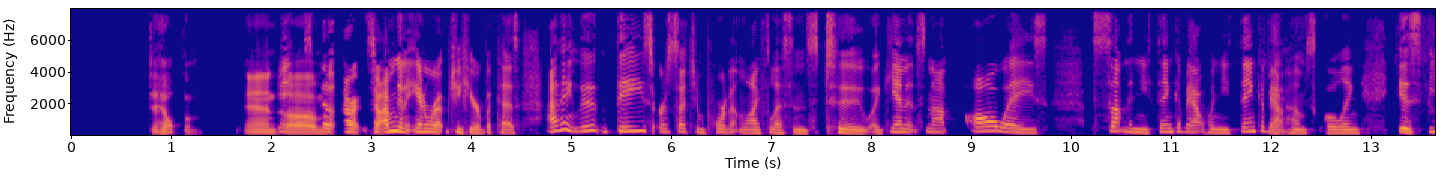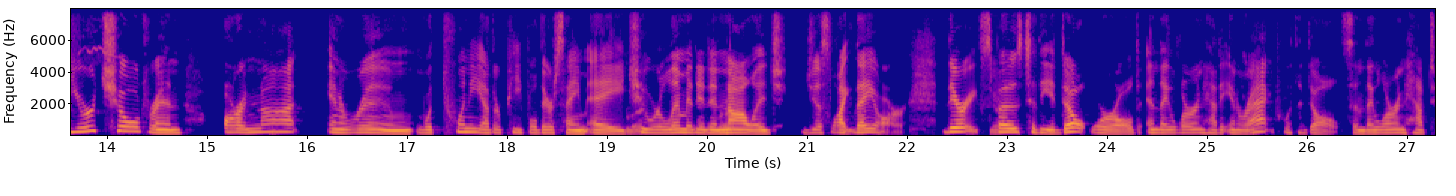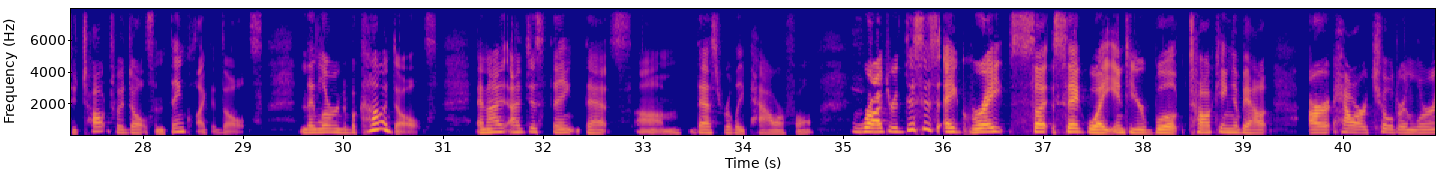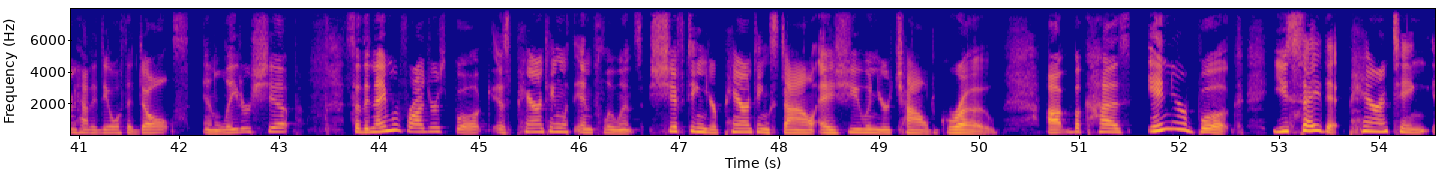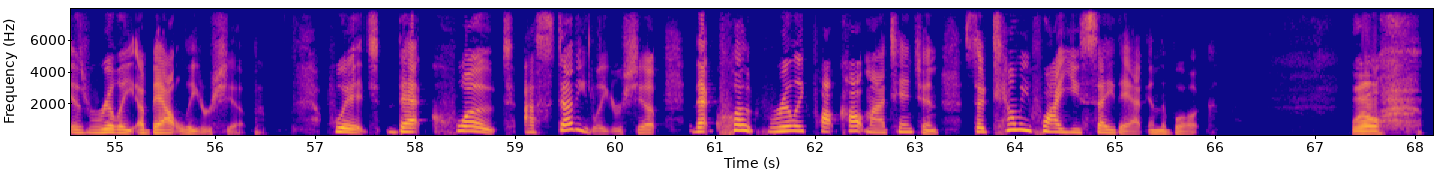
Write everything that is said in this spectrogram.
to help them. And um, so, all right, so I'm going to interrupt you here because I think that these are such important life lessons too. Again, it's not always something you think about when you think about yeah. homeschooling. Is your children are not in a room with 20 other people their same age right. who are limited in right. knowledge just like they are. They're exposed yeah. to the adult world and they learn how to interact yeah. with adults and they learn how to talk to adults and think like adults and they learn to become adults. And I, I just think that's um, that's really powerful. Roger, this is a great segue into your book talking about our how our children learn how to deal with adults and leadership. So the name of Roger's book is Parenting with Influence: Shifting Your Parenting Style as You and Your Child Grow. Uh, because in your book, you say that parenting is really about leadership. Which that quote, I study leadership. That quote really caught my attention. So tell me why you say that in the book. Well,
